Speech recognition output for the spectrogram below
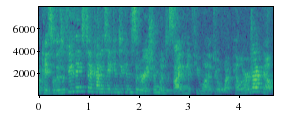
okay, so there's a few things to kind of take into consideration when deciding if you want to do a wet pail or a dry pail.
